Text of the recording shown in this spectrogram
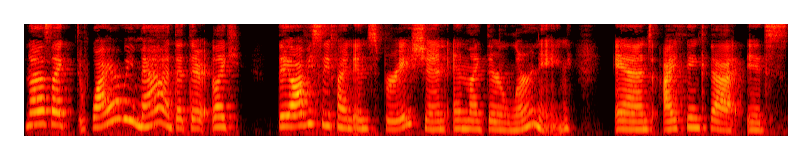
And I was like, "Why are we mad that they're like they obviously find inspiration and like they're learning." And I think that it's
